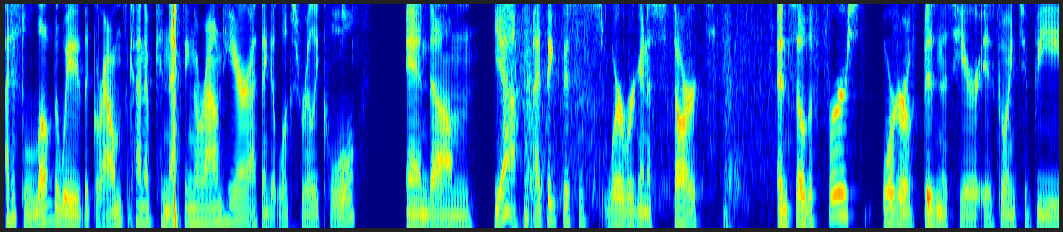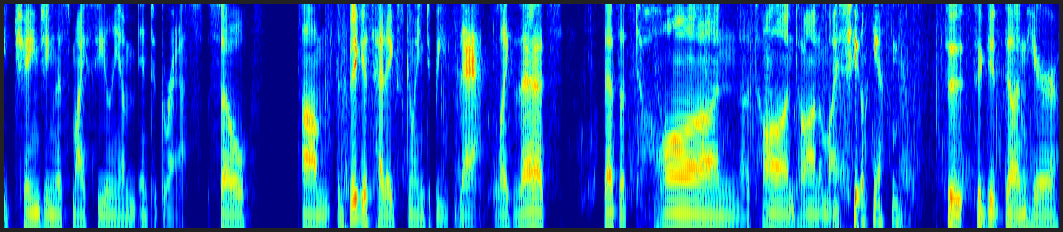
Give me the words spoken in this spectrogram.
I just love the way the ground's kind of connecting around here. I think it looks really cool. And um, yeah, I think this is where we're going to start. And so the first order of business here is going to be changing this mycelium into grass. So um, the biggest headache's going to be that. Like that's that's a ton, a ton, ton of mycelium to to get done here.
